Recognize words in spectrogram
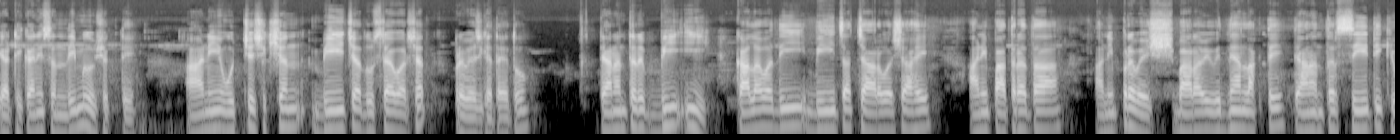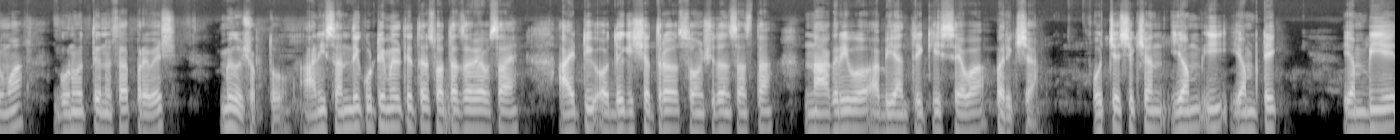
या ठिकाणी संधी मिळू शकते. आणि उच्च शिक्षण बी ईच्या दुसऱ्या वर्षात प्रवेश घेता येतो. त्यानंतर बी ई कालावधी बी ईचा चार वर्ष आहे आणि पात्रता आणि प्रवेश. बारावी विज्ञान लागते त्यानंतर सी ई टी किंवा गुणवत्तेनुसार प्रवेश मिळू शकतो. आणि संधी कुठे मिळते तर स्वतःचा व्यवसाय आय टी औद्योगिक क्षेत्र संशोधन संस्था नागरी व अभियांत्रिकी सेवा परीक्षा. उच्च शिक्षण M E M tech M B A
